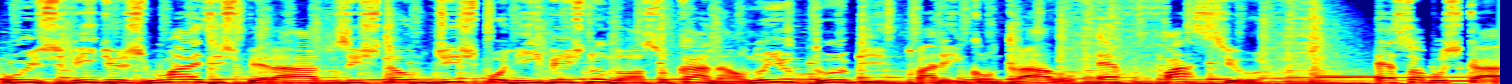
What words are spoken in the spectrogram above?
Os vídeos mais esperados estão disponíveis no nosso canal no YouTube. Para encontrá-lo é fácil. É só buscar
